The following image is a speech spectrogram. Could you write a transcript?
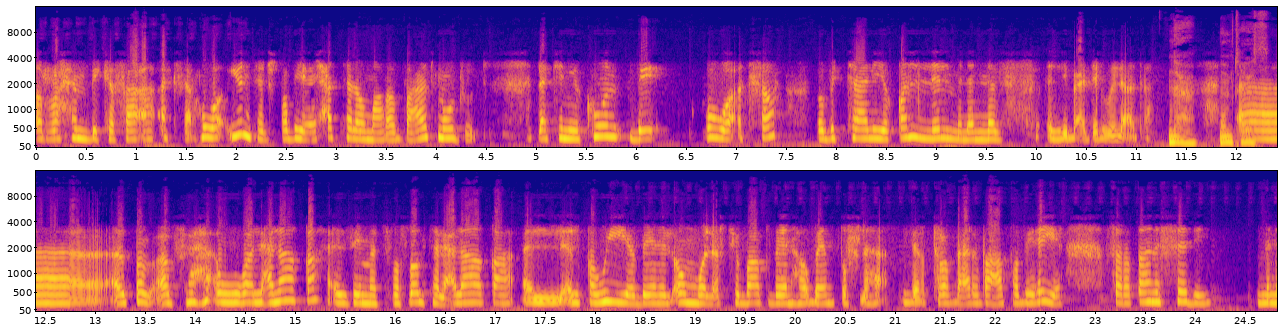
الرحم بكفاءة أكثر. هو ينتج طبيعي حتى لو ما رضعت موجود لكن يكون بقوة أكثر وبالتالي يقلل من النزف اللي بعد الولادة. نعم ممتاز. آه والعلاقة زي ما تفضلت العلاقة القوية بين الأم والارتباط بينها وبين طفلها اللي ترضع رضاعة طبيعية. سرطان الثدي من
